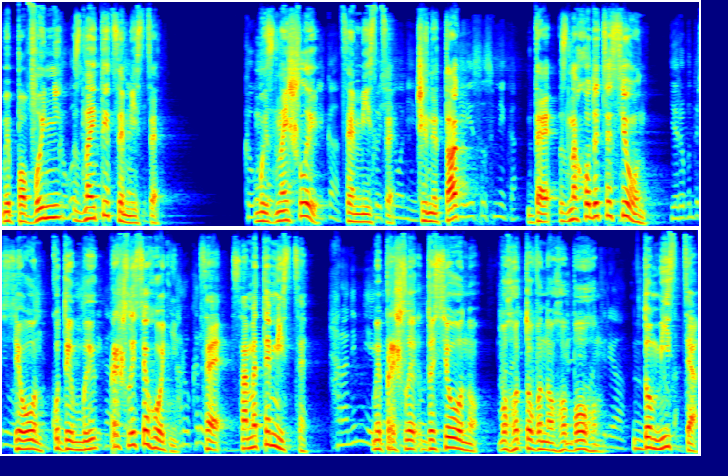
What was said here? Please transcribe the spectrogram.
Ми повинні знайти це місце. Ми знайшли це місце. Чи не так? Де знаходиться Сіон? Сіон, куди ми прийшли сьогодні. Це саме те місце. Ми прийшли до Сіону, вготованого Богом, до місця,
